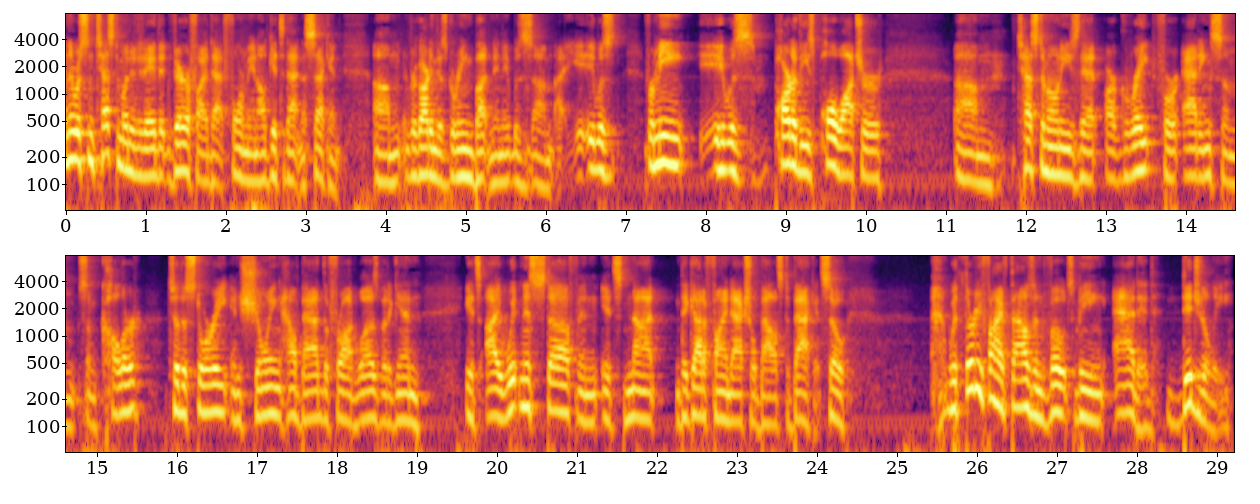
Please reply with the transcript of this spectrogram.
And there was some testimony today that verified that for me, and I'll get to that in a second um, regarding this green button. And it was um, it was for me, it was part of these poll watcher um, testimonies that are great for adding some some color to the story and showing how bad the fraud was. But again, it's eyewitness stuff, and it's not. They got to find actual ballots to back it. So, with 35,000 votes being added digitally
